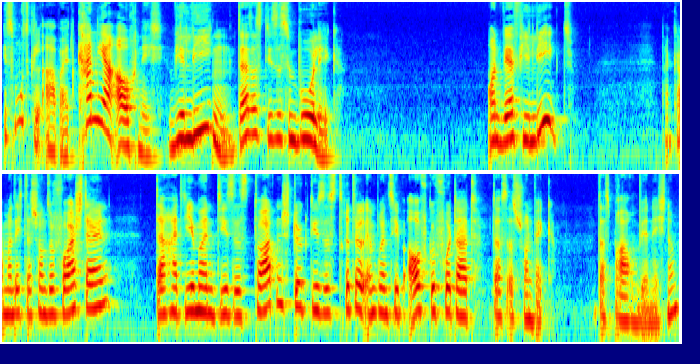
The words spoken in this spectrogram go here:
ist Muskelarbeit. Kann ja auch nicht. Wir liegen. Das ist diese Symbolik. Und wer viel liegt, dann kann man sich das schon so vorstellen. Da hat jemand dieses Tortenstück, dieses Drittel im Prinzip aufgefuttert. Das ist schon weg. Das brauchen wir nicht. Ne?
